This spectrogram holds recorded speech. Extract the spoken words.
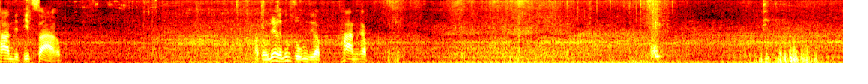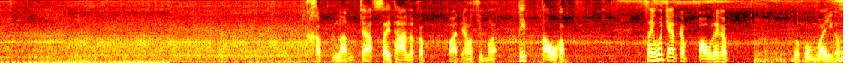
ทานที่ติดสาครับ เราต้องเรียกกันทุกสูงสิครับทานครับครับหลังจากใส่ทานแล้วครับบาดนี้เขาสิมาติดเตาครับ ใส่หัวแก๊สกับเป่าเลยครับเพื่อความไวครับ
